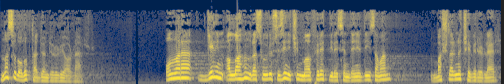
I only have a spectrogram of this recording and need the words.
Nasıl olup da döndürülüyorlar. Onlara gelin Allah'ın Resulü sizin için mağfiret dilesin denildiği zaman başlarını çevirirler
